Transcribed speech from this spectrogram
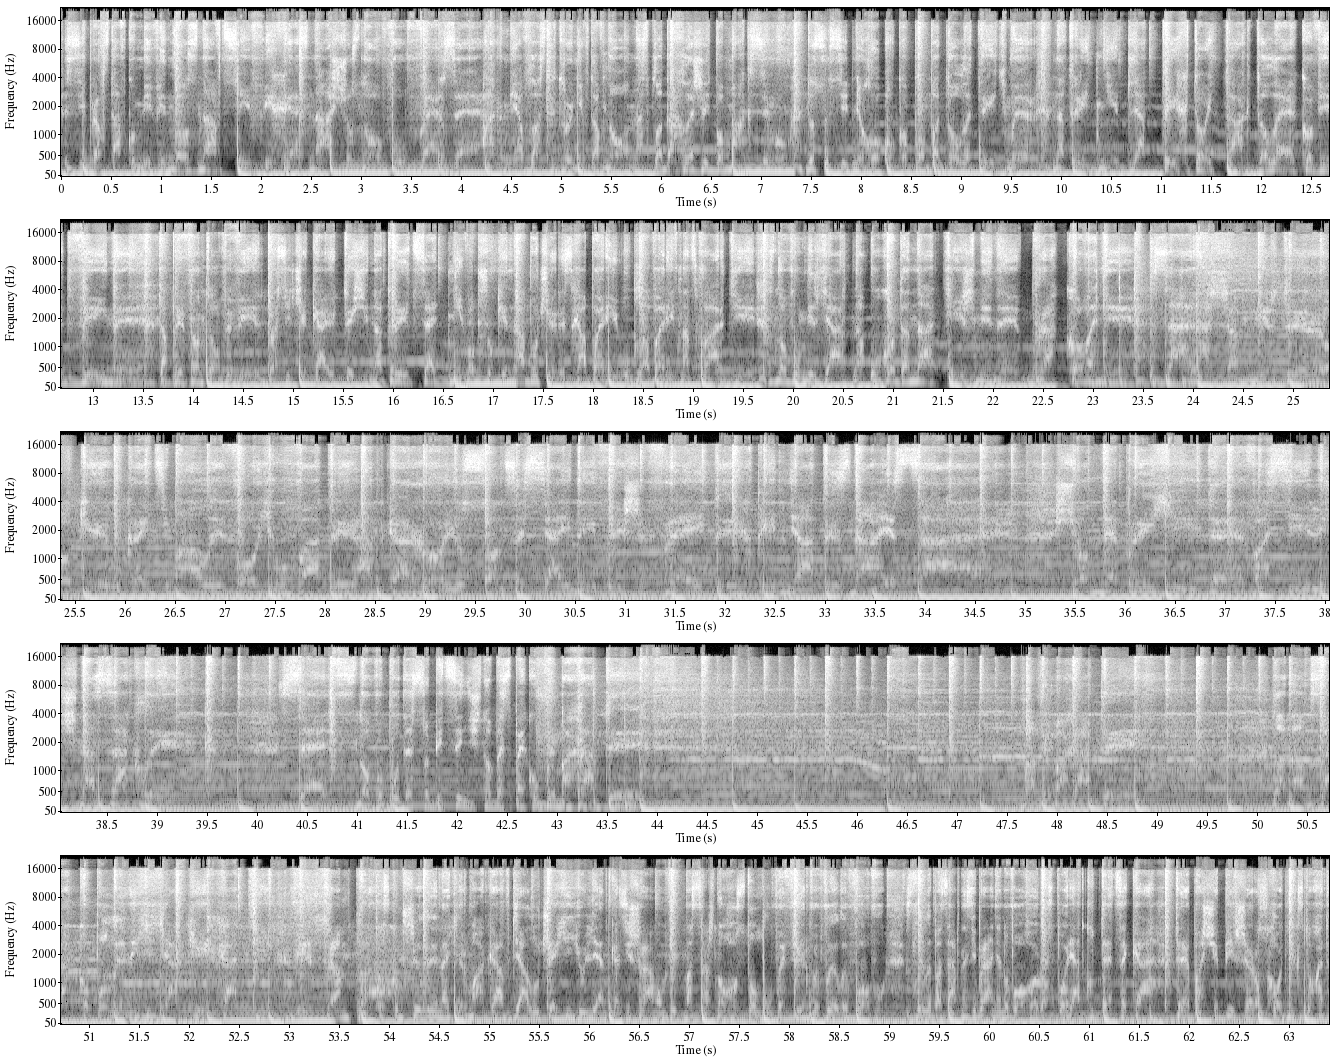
Зібрав ставку мій вінознавців. І хезна, що знову верзе. Армія власних дронів давно на складах лежить, бо максимум До сусіднього окопоба долетить мир. На три дні для тих, хто й так далеко від війни. Та прифронтові досі чекають тиші на 30 днів. Обшуки набу через хабарі у главарів Нацгвардії. Знову мільярдна угода на ті ж міни браковані собі цинічно безпеку вимагати. Шилина Єрмака вдял у Чехію Ленка зі шрамом від масажного столу в ефір вивели Вову. Злили базар на зібрання нового розпорядку ТЦК. Треба ще більше розходник здохати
